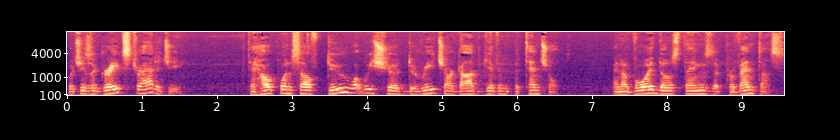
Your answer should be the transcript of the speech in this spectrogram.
which is a great strategy to help oneself do what we should to reach our God given potential and avoid those things that prevent us.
